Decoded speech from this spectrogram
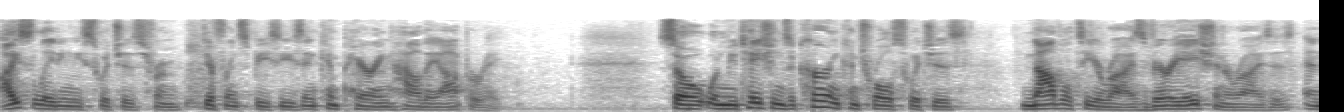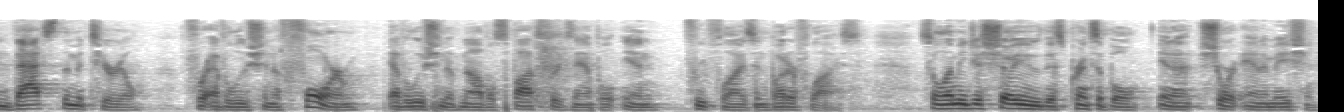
isolating these switches from different species and comparing how they operate. So when mutations occur in control switches, novelty arises, variation arises, and that's the material for evolution of form, evolution of novel spots, for example, in fruit flies and butterflies. So let me just show you this principle in a short animation.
